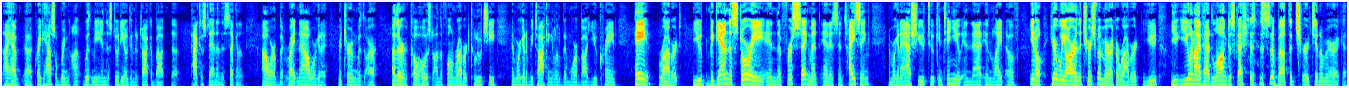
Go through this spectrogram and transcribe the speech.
I have uh, Craig Hasselbring on, with me in the studio, going to talk about uh, Pakistan in the second hour. But right now, we're going to return with our other co-host on the phone, Robert Colucci, and we're going to be talking a little bit more about Ukraine. Hey, Robert, you began the story in the first segment, and it's enticing. And we're going to ask you to continue in that in light of, you know, here we are in the Church of America, Robert. You, you, you and I have had long discussions about the church in America.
